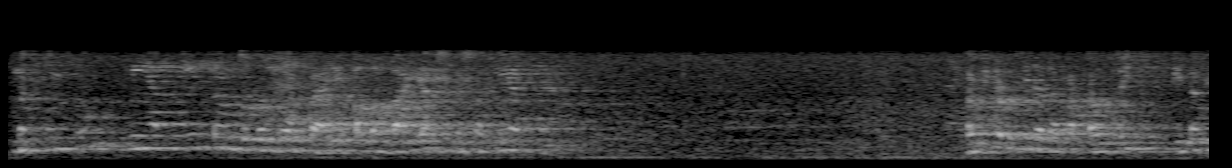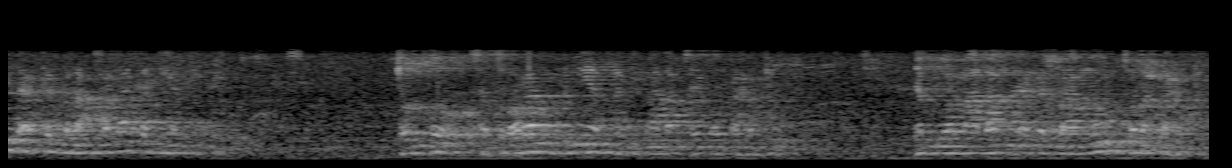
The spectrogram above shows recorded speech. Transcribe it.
Meskipun niat kita untuk berbuat baik, Allah bayar sebesar niatnya. Tapi kalau tidak dapat taufik, kita tidak akan melaksanakan niat itu. Contoh, satu orang berniat nanti malam saya mau tahajud. Jam dua malam saya akan bangun sholat tahajud.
